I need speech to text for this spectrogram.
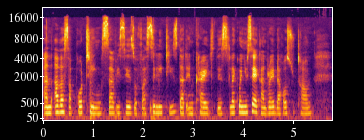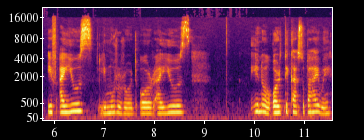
and other supporting services or facilities that encourage this. Like when you say I can ride a horse to town, if I use Limuru Road or I use, you know, or Thika Superhighway,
